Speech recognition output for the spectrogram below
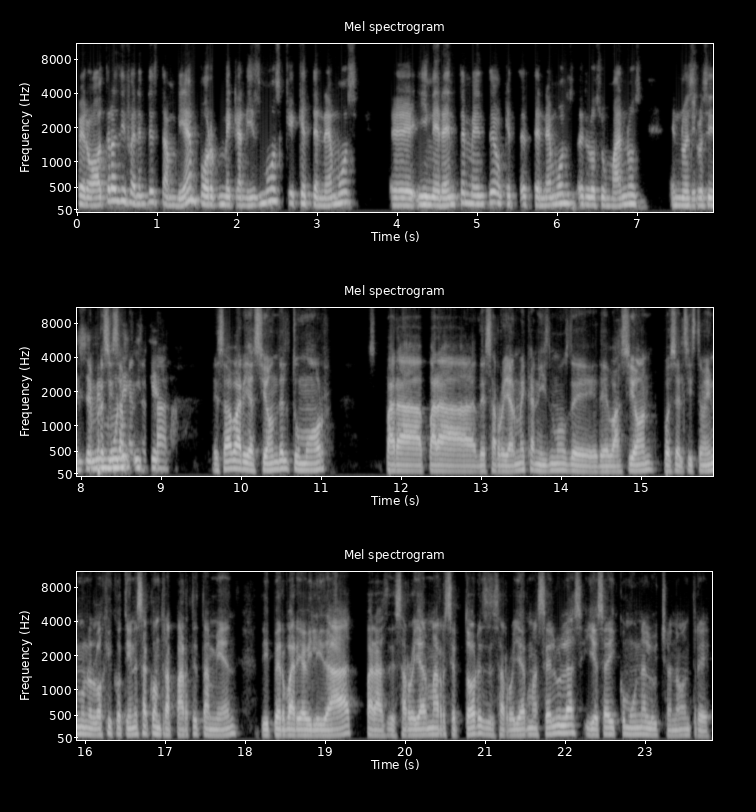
pero a otras diferentes también por mecanismos que, que tenemos eh, inherentemente o que tenemos los humanos en nuestro sistema inmune. Y que, esa variación del tumor para, para desarrollar mecanismos de, evasión, pues el sistema inmunológico tiene esa contraparte también de hipervariabilidad para desarrollar más receptores, desarrollar más células y es ahí como una lucha, ¿no? Entre,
